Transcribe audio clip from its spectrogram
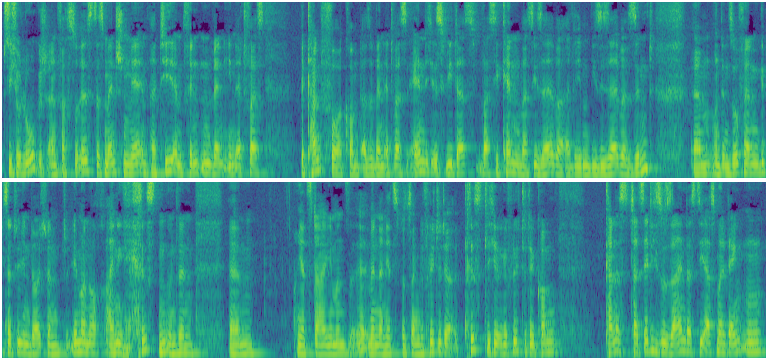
psychologisch einfach so ist, dass Menschen mehr Empathie empfinden, wenn ihnen etwas bekannt vorkommt, also wenn etwas ähnlich ist wie das, was sie kennen, was sie selber erleben, wie sie selber sind. Ähm, und insofern gibt es natürlich in Deutschland immer noch einige Christen und wenn ähm, jetzt da jemand, äh, wenn dann jetzt sozusagen Geflüchtete, christliche Geflüchtete kommen, kann es tatsächlich so sein, dass die erstmal denken,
